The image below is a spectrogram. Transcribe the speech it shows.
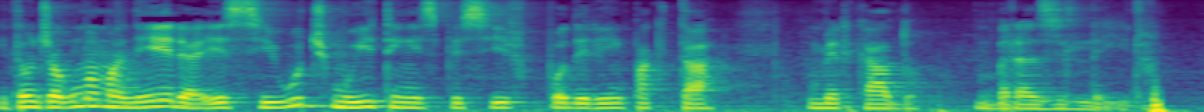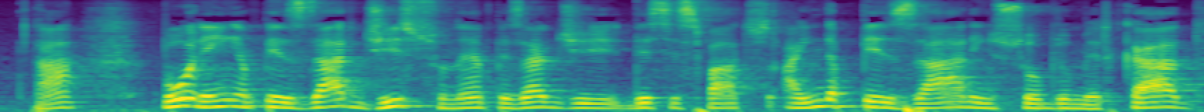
Então, de alguma maneira, esse último item específico poderia impactar o mercado brasileiro. Tá? Porém, apesar disso, né, apesar de desses fatos ainda pesarem sobre o mercado,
